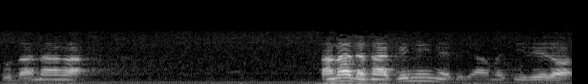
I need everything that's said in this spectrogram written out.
ကုသနာကသာနာတနာကင်းကြီးနဲ့တရားမရှိသေးတော့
